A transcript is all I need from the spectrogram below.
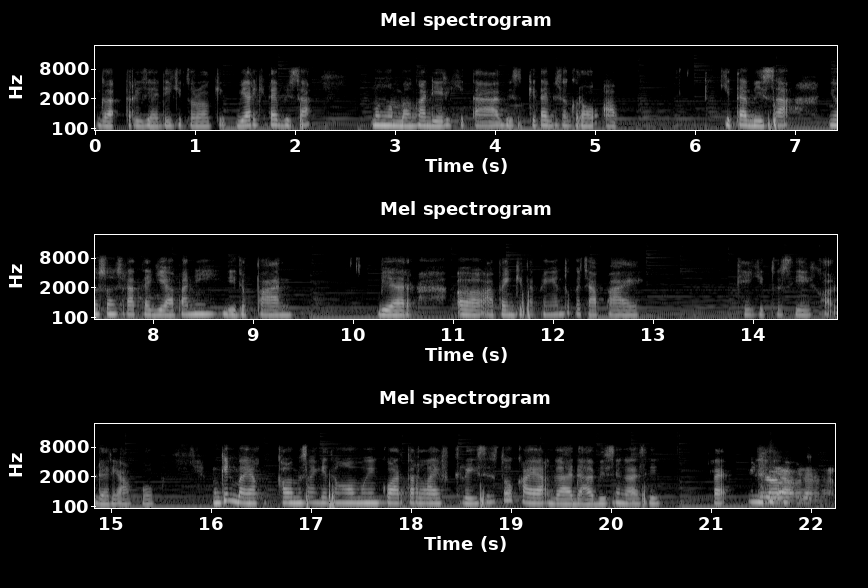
nggak terjadi gitu loh. Biar kita bisa mengembangkan diri kita, kita bisa grow up, kita bisa nyusun strategi apa nih di depan, biar uh, apa yang kita pengen tuh kecapai. Kayak gitu sih kalau dari aku. Mungkin banyak kalau misalnya kita ngomongin quarter life crisis tuh kayak nggak ada habisnya nggak sih? Kayak iya benar-benar.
